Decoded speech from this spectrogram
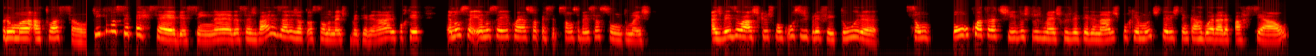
para uma atuação? O que, que você percebe, assim, né, dessas várias áreas de atuação do médico veterinário? Porque eu não sei, eu não sei qual é a sua percepção sobre esse assunto, mas às vezes eu acho que os concursos de prefeitura são pouco atrativos para os médicos veterinários, porque muitos deles têm carga horária parcial,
